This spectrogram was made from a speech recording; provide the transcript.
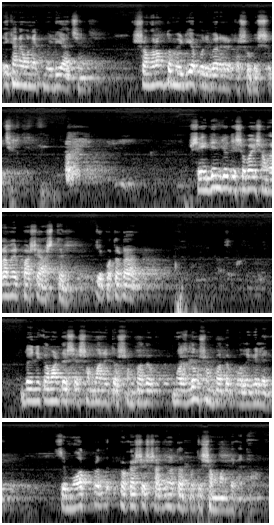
এখানে অনেক মিডিয়া আছেন সংগ্রাম তো মিডিয়া পরিবারের একটা সদস্য ছিল। সেই দিন যদি সবাই সংগ্রামের পাশে আসতেন, যে কথাটা দৈনিক আমার দেশের সম্মানিত সম্পাদক, মজলুম সম্পাদক বলে গেলেন, যে মত প্রকাশের স্বাধীনতার প্রতি সম্মান দেখাতে হবে।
